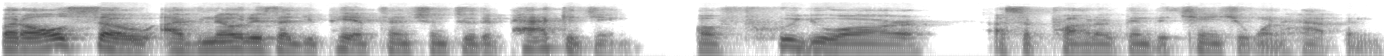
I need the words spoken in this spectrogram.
But also, I've noticed that you pay attention to the packaging of who you are as a product and the change you want to happen.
